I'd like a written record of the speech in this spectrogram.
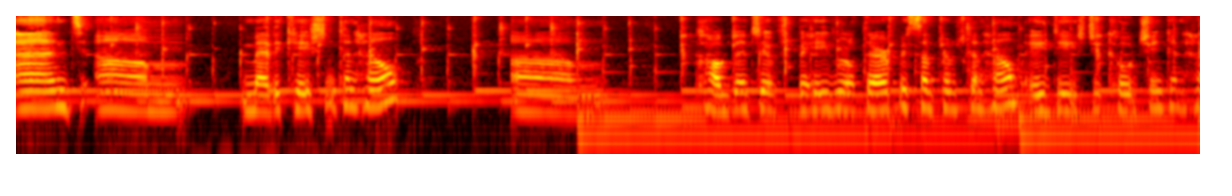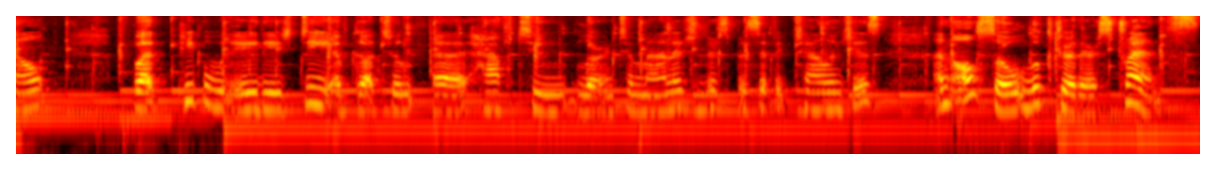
and um, medication can help. Um, cognitive behavioral therapy sometimes can help. ADHD coaching can help. But people with ADHD have got to uh, have to learn to manage their specific challenges and also look to their strengths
